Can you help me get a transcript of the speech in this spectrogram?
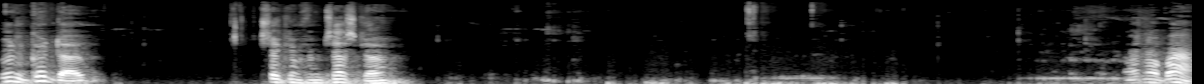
Really good though. Chicken from Tesco. That's not bad.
